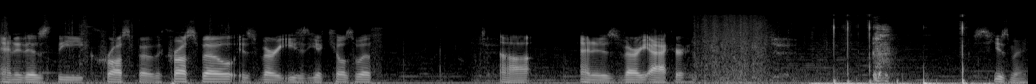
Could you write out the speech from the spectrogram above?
and it is the crossbow. The crossbow is very easy to get kills with, uh, and it is very accurate. Excuse me.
